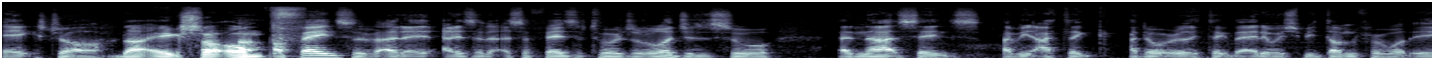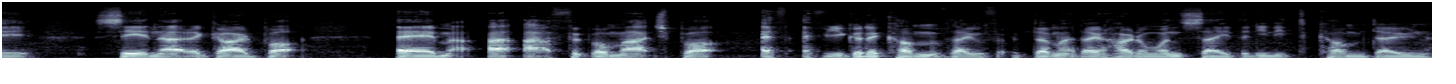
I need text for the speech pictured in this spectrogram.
extra that extra umph? offensive, and, it, and it's, it's offensive towards religion. So in that sense, I mean, I think I don't really think that anyone should be done for what they say in that regard. But um, at, at a football match, but if, if you're going to come down, down down hard on one side, then you need to come down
